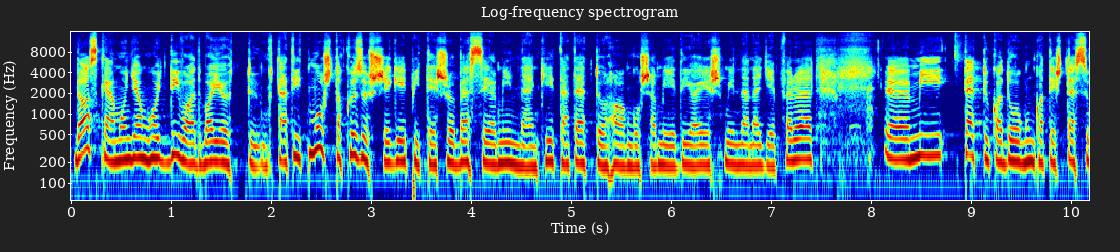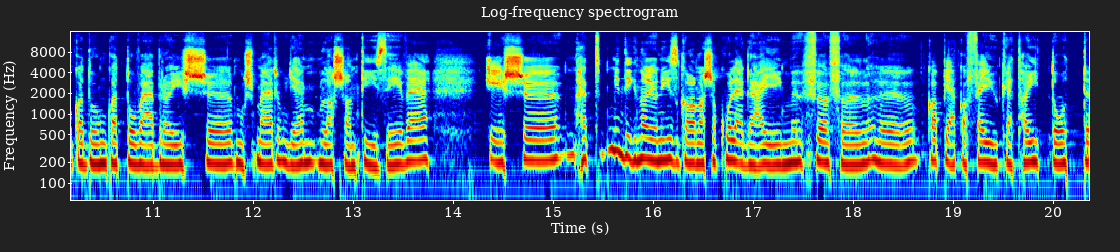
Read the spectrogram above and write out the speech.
de azt kell mondjam, hogy divatba jöttünk. Tehát itt most a közösségépítésről beszél mindenki, tehát ettől hangos a média és minden egyéb felület. Mi tettük a dolgunkat, és tesszük a dolgunkat továbbra is, most már ugye lassan tíz éve, és hát mindig nagyon izgalmas a kollégáim föl-föl kapják a fejüket, ha itt-ott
